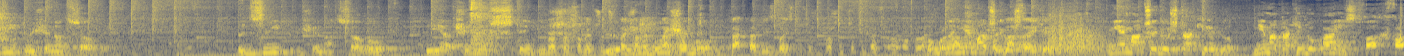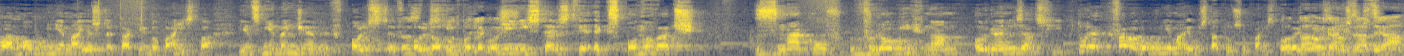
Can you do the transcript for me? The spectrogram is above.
Zlituj się nad sobą. Zlituj się nad sobą i jak się nie wstydzisz, Proszę sobie przeczytać nawet bój się traktat, traktat lizboński, proszę, proszę przeczytać o, o W ogóle nie ma czegoś takiego. Nie ma czegoś takiego. Nie ma takiego państwa. Chwała Bogu, nie ma jeszcze takiego państwa. Więc nie będziemy w Polsce, w To jest polskim dowód podległości. ministerstwie eksponować znaków wrogich nam organizacji, które, chwała Bogu, nie mają statusu państwowego. To ta organizacja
